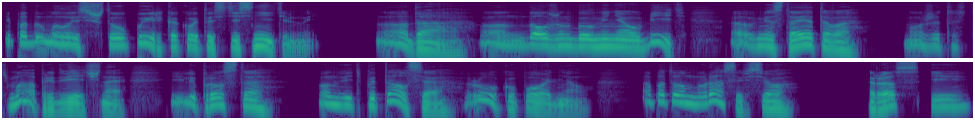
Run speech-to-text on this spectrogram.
и подумалось, что упырь какой-то стеснительный. «Ну да, он должен был меня убить, а вместо этого, может, тьма предвечная, или просто... Он ведь пытался, руку поднял, а потом раз и все. Раз и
